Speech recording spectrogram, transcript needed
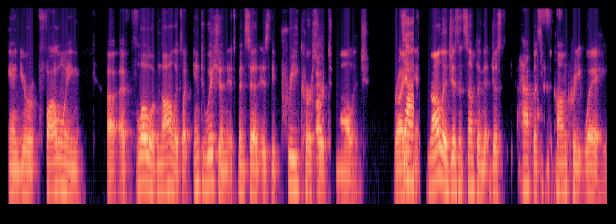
and you're following uh, a flow of knowledge like intuition it's been said is the precursor to knowledge right yeah. knowledge isn't something that just happens in a concrete way.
